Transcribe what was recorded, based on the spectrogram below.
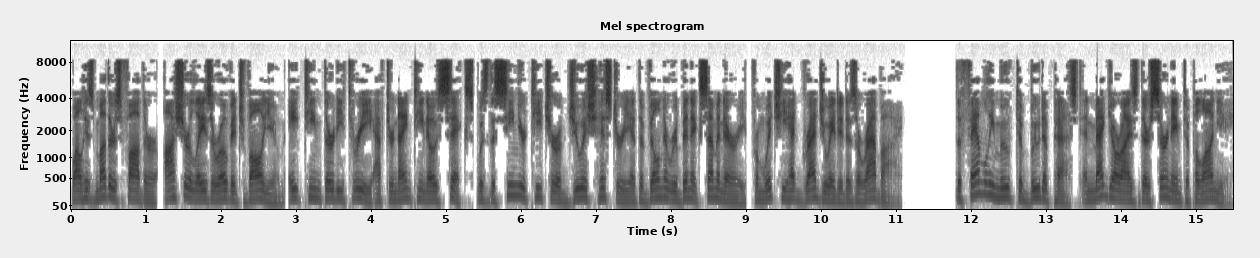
while his mother's father, Ashur Lazarovich Volume (1833 after 1906) was the senior teacher of Jewish history at the Vilna Rabbinic Seminary, from which he had graduated as a rabbi. The family moved to Budapest and Magyarized their surname to Polanyi.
